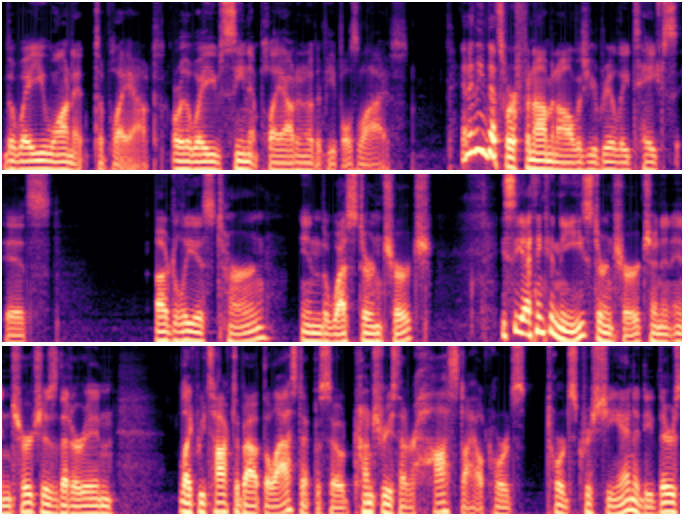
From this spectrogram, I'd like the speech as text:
the way you want it to play out or the way you've seen it play out in other people's lives. And I think that's where phenomenology really takes its ugliest turn in the Western church. You see, I think in the Eastern church and in, in churches that are in, like we talked about the last episode, countries that are hostile towards towards Christianity, there's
